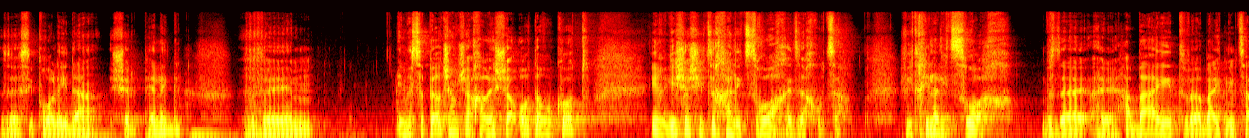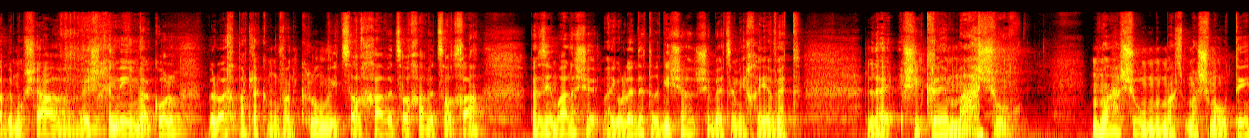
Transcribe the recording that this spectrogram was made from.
זה סיפור הלידה של פלג, והיא מספרת שם שאחרי שעות ארוכות, היא הרגישה שהיא צריכה לצרוח את זה החוצה, והתחילה לצרוח. וזה הבית, והבית נמצא במושב, ויש שכנים והכל, ולא אכפת לה כמובן כלום, והיא צרחה וצרחה וצרחה, ואז היא אמרה לה שהיולדת הרגישה שבעצם היא חייבת שיקרה משהו, משהו משמעותי.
